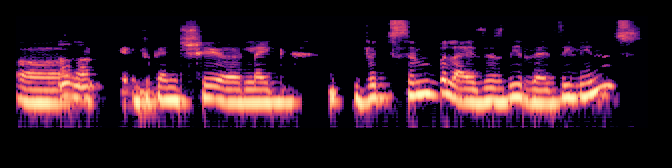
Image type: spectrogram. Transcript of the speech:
uh, Uh-huh. if you can share, like, which symbolizes the resilience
